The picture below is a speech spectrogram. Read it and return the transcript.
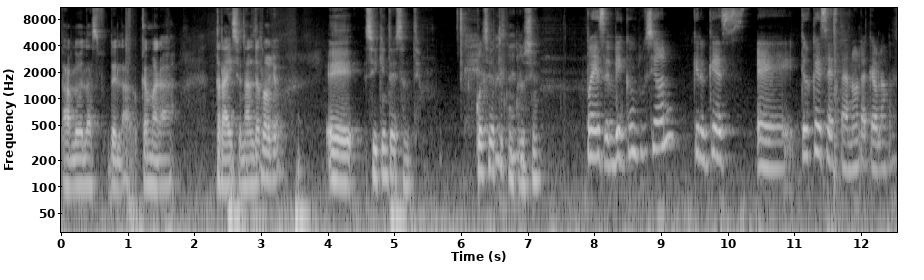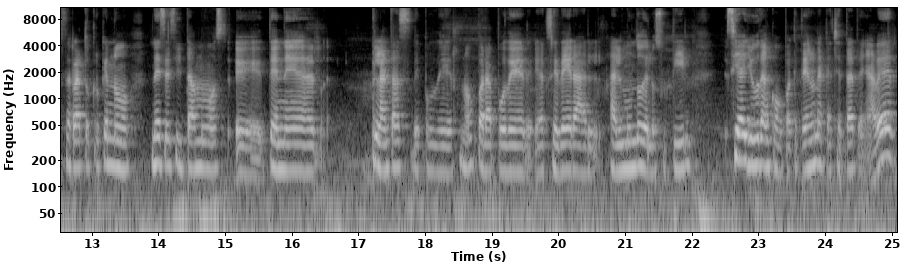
Hablo de, las, de la cámara tradicional de rollo. Eh, sí, qué interesante. ¿Cuál sería tu conclusión? Pues mi conclusión creo que es eh, creo que es esta, ¿no? La que hablamos hace rato. Creo que no necesitamos eh, tener plantas de poder, ¿no? Para poder acceder al, al mundo de lo sutil. Sí ayudan como para que te den una cachetada. A ver,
